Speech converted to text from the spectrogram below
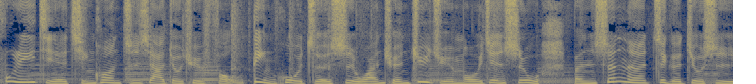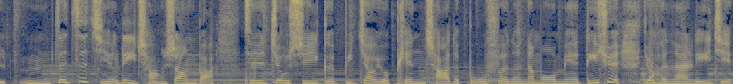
不理解的情况之下就去否定或者是完全拒绝某一件事物本身呢，这个就是嗯，在自己的立场上吧，其实就是一个比较有偏差的部分了。那么我们也的确就很难理解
